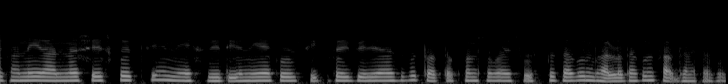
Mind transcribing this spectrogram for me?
এখানেই রান্না শেষ করছি। নেক্সট ভিডিও নিয়ে খুব শীঘ্রই ফিরে আসব। ততক্ষণ সবাই সুস্থ থাকুন, ভালো থাকুন, সাবধানে থাকুন।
